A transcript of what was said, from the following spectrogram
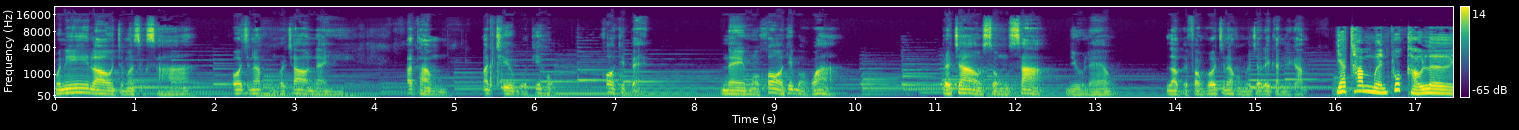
วันนี้เราจะมาศึกษาพระวจนะของพระเจ้าในพระธรรมมัทธิวบทที่ 6 ข้อที่ 8 ในหัวข้อที่บอกว่า พระเจ้าทรงทราบอยู่แล้ว เราไปฟังพระวจนะของพระเจ้าด้วยกันนะครับ อย่าทำเหมือนพวกเขาเลย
